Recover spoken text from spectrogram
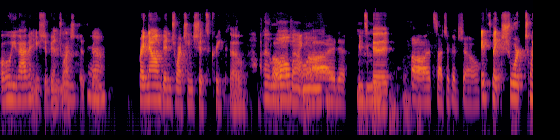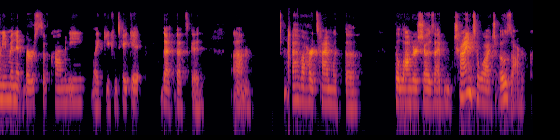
Oh, you haven't? You should binge watch Mm-mm. it. yeah. Right now, I'm binge watching Schitt's Creek though. I Oh love my that one. god. It's Mhm. good. Oh, it's such a good show. it's like short 20 minute bursts of comedy like you can take it that that's good. Um i have a hard time with the the longer shows. I'm trying to watch ozark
